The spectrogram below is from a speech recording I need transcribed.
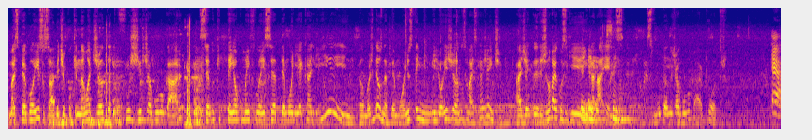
mas pegou isso, sabe? Tipo, que não adianta tu fugir de algum lugar, sendo que tem alguma influência demoníaca ali e, pelo amor de Deus, né? Demônios têm milhões de anos mais que a gente. A gente, a gente não vai conseguir enganar eles. Sim. Se mudando de algum lugar pro outro. É.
